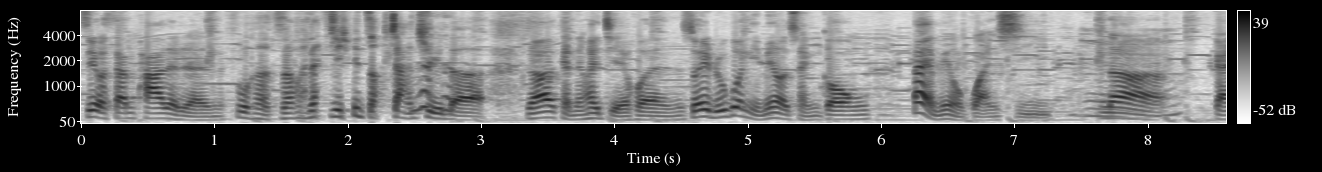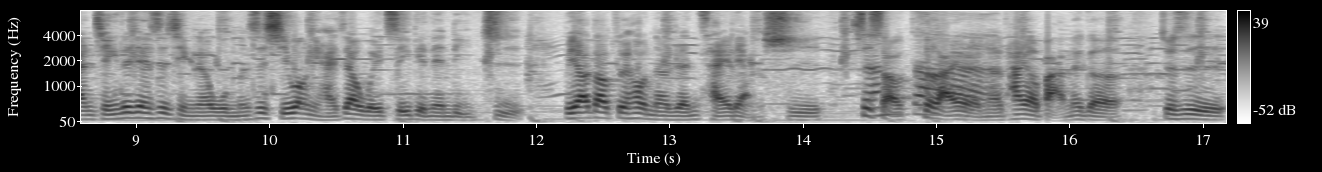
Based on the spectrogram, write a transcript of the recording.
只有三趴的人复合之后再继续走下去的，然后可能会结婚。所以如果你没有成功，那也没有关系。那感情这件事情呢，我们是希望你还是要维持一点点理智，不要到最后呢人财两失。至少克莱尔呢，他要把那个。就是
